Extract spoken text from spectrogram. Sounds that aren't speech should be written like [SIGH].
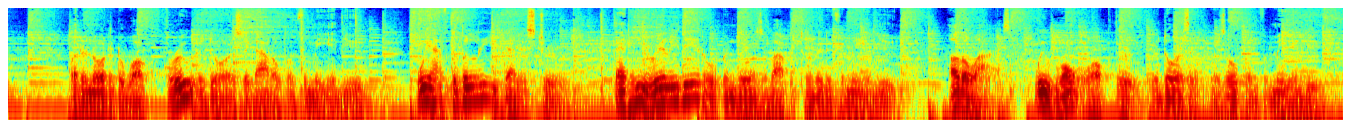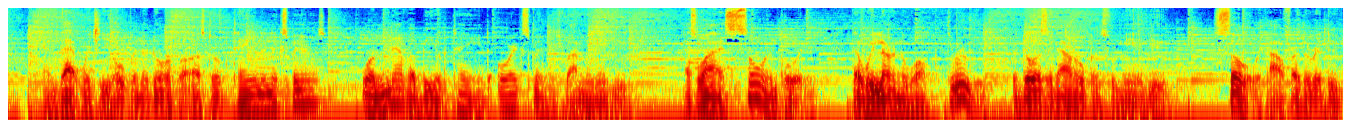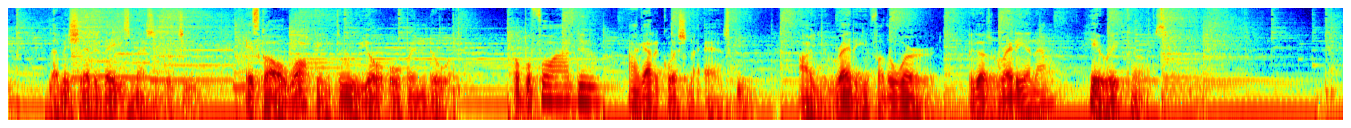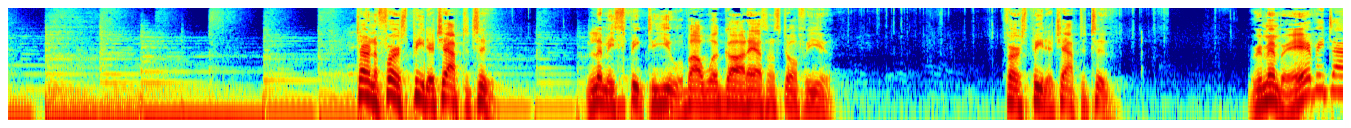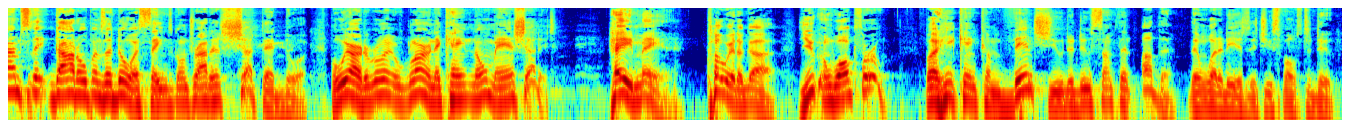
But in order to walk through the doors that God opened for me and you, we have to believe that it's true, that He really did open doors of opportunity for me and you. Otherwise, we won't walk through the doors that was open for me and you. And that which He opened the door for us to obtain and experience will never be obtained or experienced by me and you. That's why it's so important that we learn to walk through the doors that God opens for me and you. So, without further ado, let me share today's message with you. It's called Walking Through Your Open Door. But before I do, I got a question to ask you. Are you ready for the word? Because ready or not, here it comes. Turn to 1 Peter chapter 2. Let me speak to you about what God has in store for you. 1 Peter chapter 2. Remember, every time God opens a door, Satan's going to try to shut that door. But we already learned that can't no man shut it. Hey, man, glory to God. You can walk through, but he can convince you to do something other than what it is that you're supposed to do.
